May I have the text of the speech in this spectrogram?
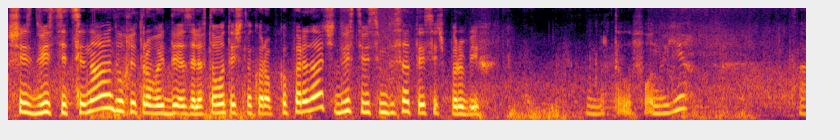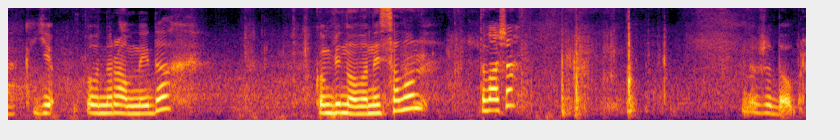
6200 ціна, 2-літровий дизель, автоматична коробка передач, 280 тисяч пробіг. Номер телефону є. Так, є панорамний дах, комбінований салон. Це ваша? Дуже добре.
